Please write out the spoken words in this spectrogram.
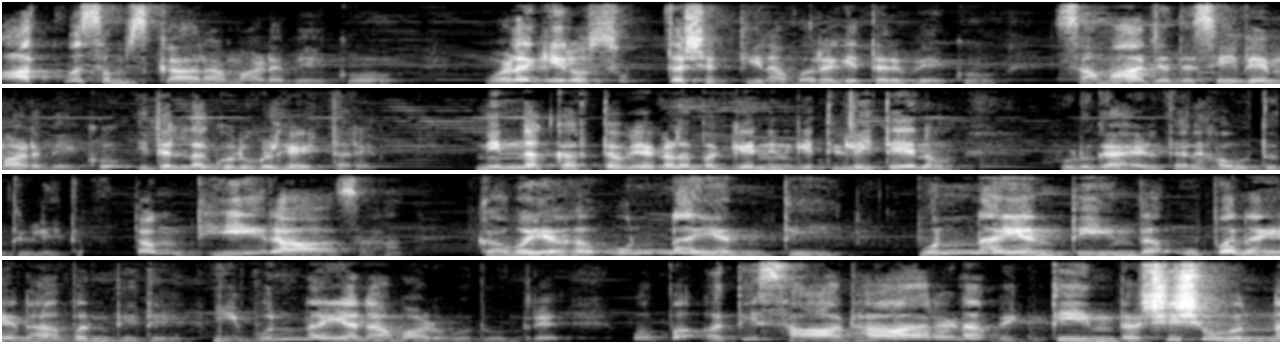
ಆತ್ಮ ಸಂಸ್ಕಾರ ಮಾಡಬೇಕು, ಒಳಗಿರೋ ಸುಪ್ತ ಶಕ್ತಿನ ಹೊರಗೆ ತರಬೇಕು, ಸಮಾಜದ ಸೇವೆ ಮಾಡಬೇಕು, ಇದೆಲ್ಲ ಗುರುಗಳು ಹೇಳ್ತಾರೆ. ನಿನ್ನ ಕರ್ತವ್ಯಗಳ ಬಗ್ಗೆ ನಿನಗೆ ತಿಳಿತೇನು? ಹುಡುಗ ಹೇಳ್ತಾನೆ, ಹೌದು, ತಿಳಿತು. ತಮ್ ಧೀರಾಸಹ ಕವಯ ಉನ್ನಯಂತಿ. ಉನ್ನಯಂತಿಯಿಂದ ಉಪನಯನ ಬಂದಿದೆ. ಈ ಉನ್ನಯನ ಮಾಡುವುದು ಅಂದರೆ ಒಬ್ಬ ಅತಿ ಸಾಧಾರಣ ವ್ಯಕ್ತಿಯಿಂದ ಶಿಶುವನ್ನ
